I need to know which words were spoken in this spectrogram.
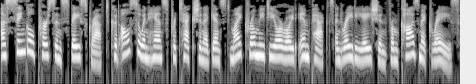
A single-person spacecraft could also enhance protection against micrometeoroid impacts and radiation from cosmic rays.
